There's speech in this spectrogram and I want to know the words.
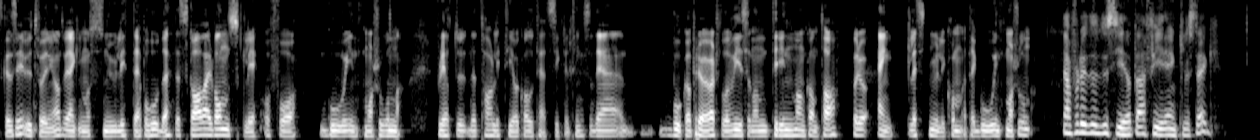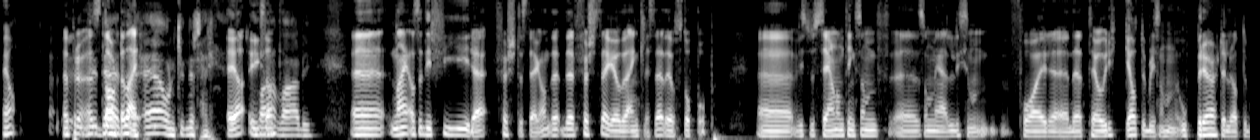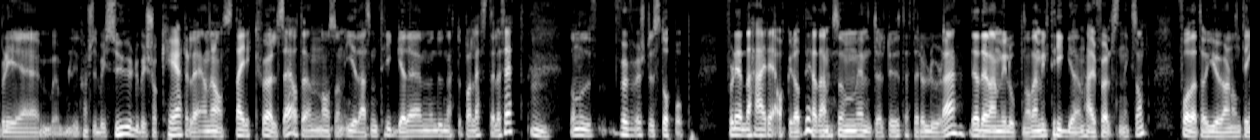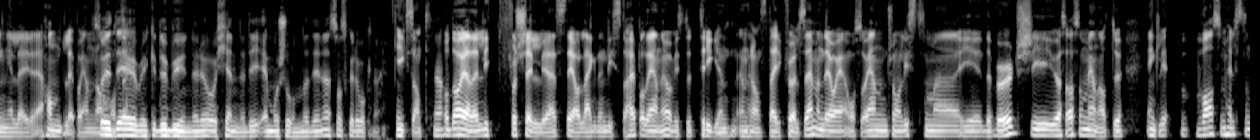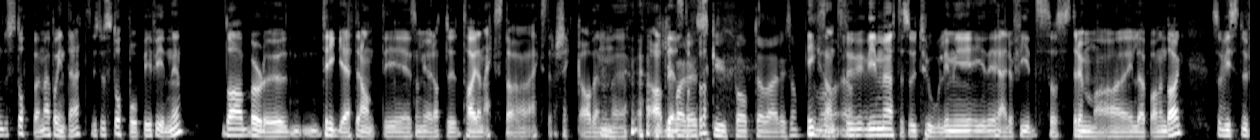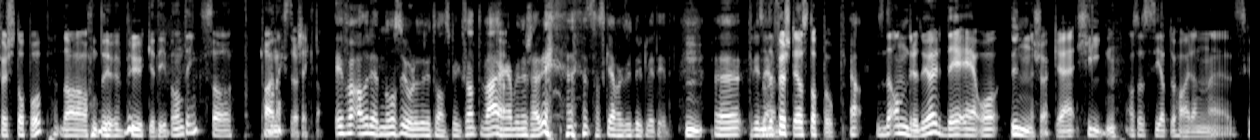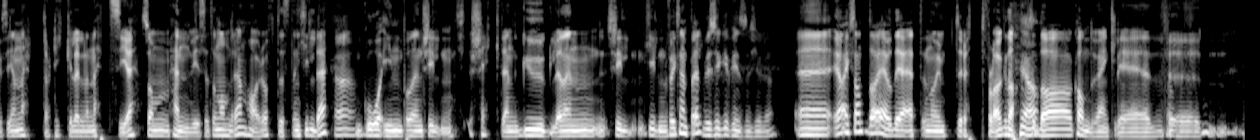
skal jeg si, utfordringa at vi egentlig må snu litt det på hodet. Det skal være vanskelig å få god informasjon. da. Fordi at du, det tar litt tid å kvalitetssikre ting. Så det, boka prøver i hvert fall å vise noen trinn man kan ta for å enklest mulig komme til god informasjon. da. Ja, fordi du, du sier at det er fire enkle steg. Ja. Jeg, prøver, jeg starter der. Jeg er ordentlig nysgjerrig. Ja, ikke sant? hva er de? Eh, nei, altså de fire første stegene Det, det første steget er jo det enkleste, det er å stoppe opp. Eh, hvis du ser noen ting som, eh, som liksom får eh, det til å rykke, at du blir sånn opprørt, eller at du blir, eh, kanskje du blir sur, du blir sjokkert, eller en eller annen sterk følelse, at det er noe som i deg som trigger det du nettopp har lest eller sett, da må du for det første stoppe opp. Fordi det her er akkurat det de som eventuelt er ute etter å lure deg, det er det de vil oppnå. De vil trigge den her følelsen, ikke sant? Få deg til å gjøre noen ting, eller handle på en eller annen måte. Så i det øyeblikket du begynner å kjenne de emosjonene dine, så skal du våkne. Ikke sant. Ja. Og da er det litt forskjellige steder å legge den lista her på. Det ene er jo hvis du trigger en, en eller annen sterk følelse, men det er også en journalist som er i The Verge i USA som mener at du egentlig hva som helst som du stopper med på internett, hvis du stopper opp i feeden din, da bør du trigge et eller annet i, som gjør at du tar en ekstra, ekstra sjekk av, den, av Ikke bare stoffet. da. skupe opp det der, liksom. Ikke sant. For vi, vi møtes utrolig mye i de her feeds og strømmer i løpet av en dag. Så hvis du først stopper opp, da du bruker tid på noen ting, så ta en ekstra sjekk, da. For allerede nå så gjorde du det litt vanskelig, ikke sant. Hver gang jeg blir nysgjerrig, så skal jeg faktisk bruke litt tid. Eh, trinn Så det første er å stoppe opp. Ja. Så det andre du gjør, det er å undersøke kilden. Altså si at du har en, eh, skal si, en nettartikkel eller en nettside som henviser til den andre. Den har oftest en kilde. Ja. Gå inn på den kilden, sjekk den, google den kilden, kilden f.eks. Hvis det ikke finnes noen kilde. Eh, ja, ikke sant. Da er jo det et enormt rødt flagg, da. Ja. Så da kan du egentlig eh,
